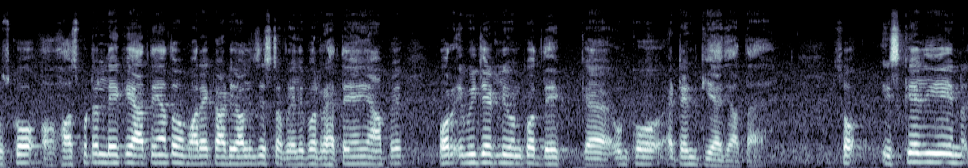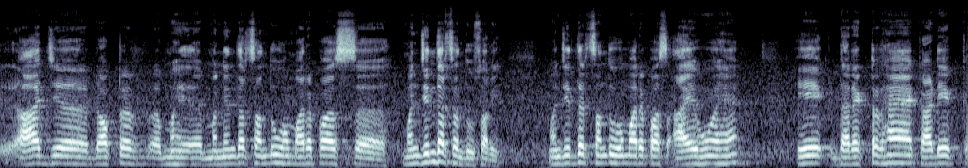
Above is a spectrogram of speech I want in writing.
उसको हॉस्पिटल लेके आते हैं तो हमारे कार्डियोलॉजिस्ट अवेलेबल रहते हैं यहाँ पे और इमीडिएटली उनको देख उनको अटेंड किया जाता है। सो so, इसके लिए आज डॉक्टर मनिंदर संधू हमारे पास मनजिंदर संधू सॉरी मनजिंदर संधू हमारे पास आए हुए हैं। एक डायरेक्टर हैं cardiac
